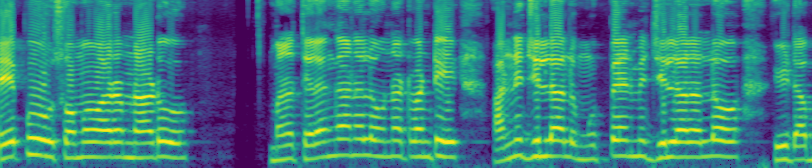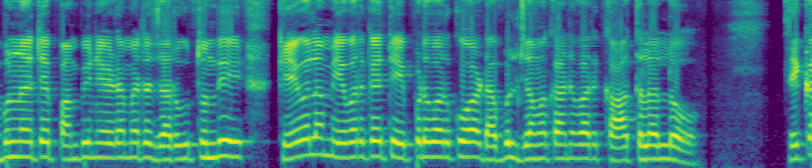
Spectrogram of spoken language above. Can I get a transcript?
రేపు సోమవారం నాడు మన తెలంగాణలో ఉన్నటువంటి అన్ని జిల్లాలు ముప్పై ఎనిమిది జిల్లాలలో ఈ డబ్బులను అయితే పంపిణీ చేయడం అయితే జరుగుతుంది. కేవలం ఎవరికైతే ఇప్పటి వరకు ఆ డబ్బులు జమ కాని వారి ఖాతాలలో ఇక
